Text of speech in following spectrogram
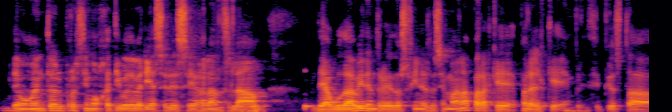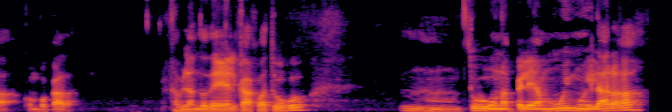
De momento, el próximo objetivo debería ser ese Grand Slam de Abu Dhabi dentro de dos fines de semana para, que, para el que en principio está convocada. Hablando del Kagwatugo, mmm, tuvo una pelea muy, muy larga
